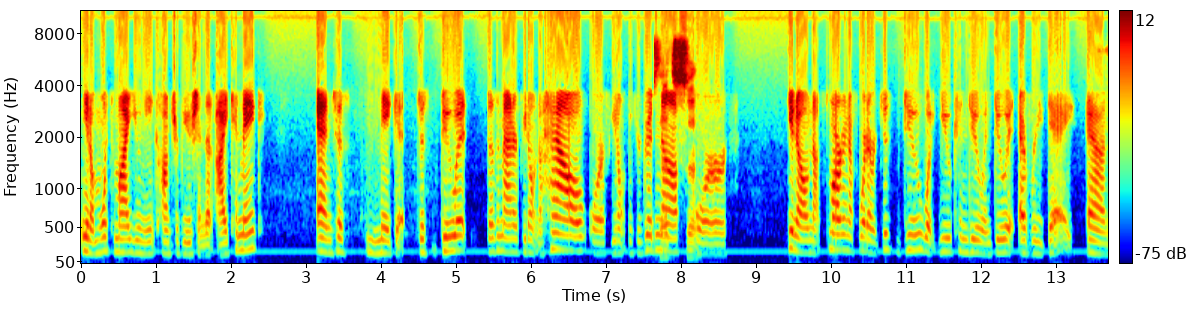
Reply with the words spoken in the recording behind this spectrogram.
You know, what's my unique contribution that I can make? And just make it. Just do it doesn't matter if you don't know how or if you don't think you're good enough uh, or you know not smart enough whatever just do what you can do and do it every day and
